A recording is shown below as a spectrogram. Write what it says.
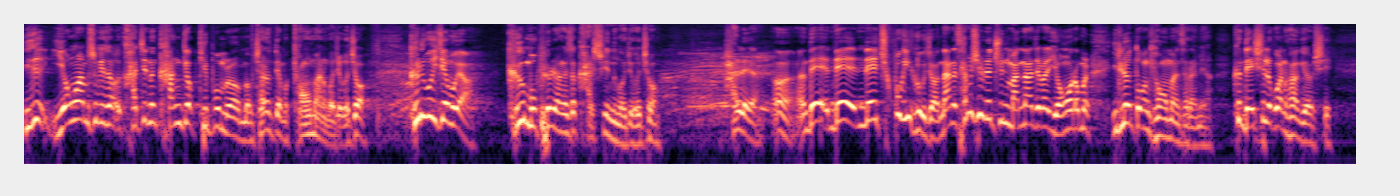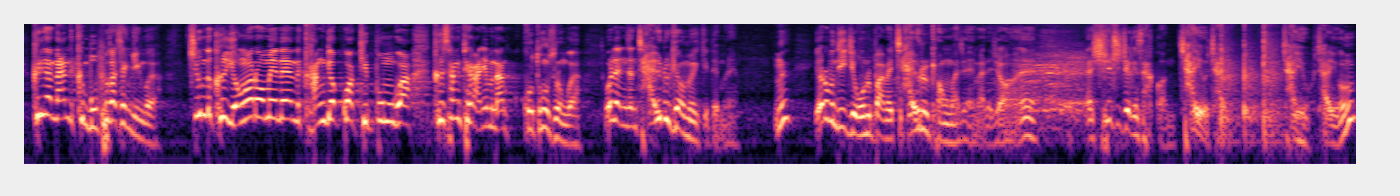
이게 영화함 속에서 가지는 감격 기쁨을 막 저녁 때막 경험하는 거죠, 그죠? 그리고 이제 뭐야? 그 목표를 향해서 갈 수 있는 거죠, 그죠? 할래야. 어, 내, 내, 내 축복이 그거죠. 나는 30년 주님 만나자마자 영어로움을 1년 동안 경험한 사람이야. 그 내 실력과는 관계없이. 그러니까 난 그 목표가 생긴 거야. 지금도 그 영어로움에 대한 감격과 기쁨과 그 상태가 아니면 난 고통스러운 거야. 원래 난 자유를 경험했기 때문에. 응? 여러분들 이제 오늘 밤에 자유를 경험하자 이 말이죠. 예. 실질적인 사건, 자유, 자유, 자유, 자유,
